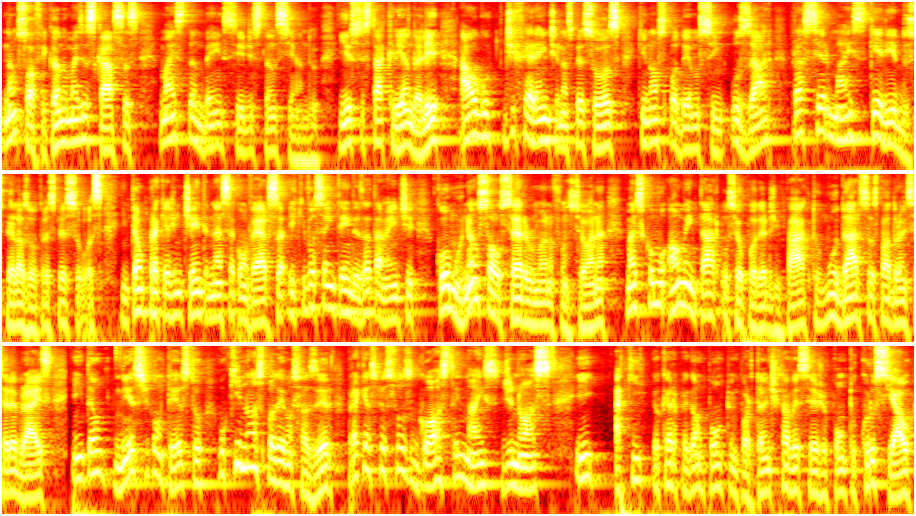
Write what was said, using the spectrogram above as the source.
não só ficando mais escassas, mas também se distanciando. E isso está criando ali algo diferente nas pessoas que nós podemos sim usar para ser mais queridos pelas outras pessoas. Então, para que a gente entre nessa conversa e que você entenda exatamente como não só o cérebro humano funciona, mas como aumentar o seu poder de impacto, mudar seus padrões cerebrais. Então, neste contexto, o que nós podemos fazer para que as pessoas gostem mais de nós? E aqui eu quero pegar um ponto importante que talvez seja o ponto crucial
